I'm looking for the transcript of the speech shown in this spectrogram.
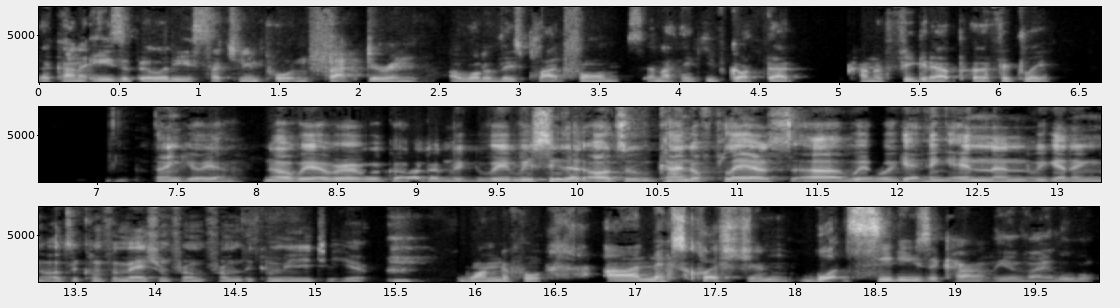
the kind of easeability is such an important factor in a lot of these platforms, and I think you've got that kind of figured out perfectly. Thank you. Yeah, no, we are very good, and we, we, we see that also kind of players uh, we, we're getting in, and we're getting also confirmation from from the community here. Wonderful. Uh, next question: What cities are currently available?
